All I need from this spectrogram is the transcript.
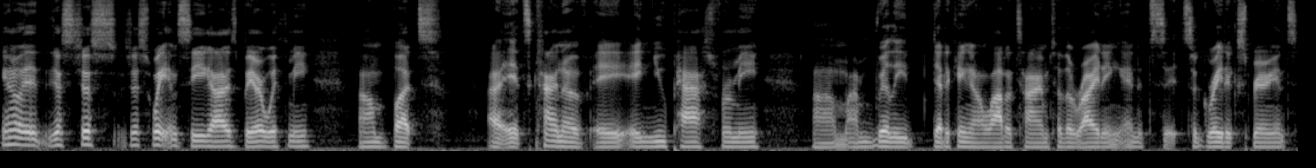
you know, it just just just wait and see, guys. Bear with me. Um, but uh, it's kind of a, a new path for me. Um, I'm really dedicating a lot of time to the writing, and it's it's a great experience.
